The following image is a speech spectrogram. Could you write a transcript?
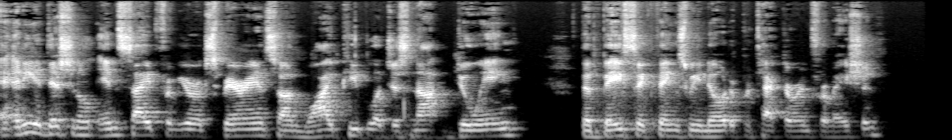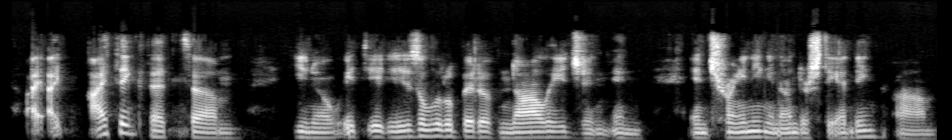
any additional insight from your experience on why people are just not doing the basic things we know to protect our information i, I, I think that um, you know it, it is a little bit of knowledge and, and, and training and understanding um,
